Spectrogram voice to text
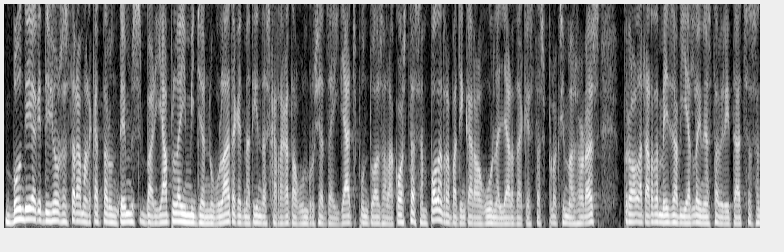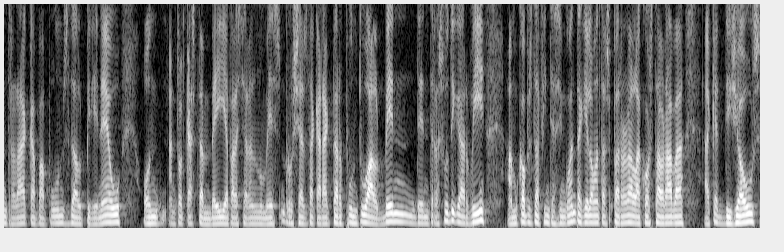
Bon dia, aquest dijous estarà marcat per un temps variable i mig ennubulat. Aquest matí han descarregat alguns ruixats aïllats puntuals a la costa. Se'n poden repetir encara algun al llarg d'aquestes pròximes hores, però a la tarda més aviat la inestabilitat se centrarà cap a punts del Pirineu, on en tot cas també hi apareixeran només ruixats de caràcter puntual. Vent d'entre sud i garbí, amb cops de fins a 50 km per hora a la Costa Brava aquest dijous,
